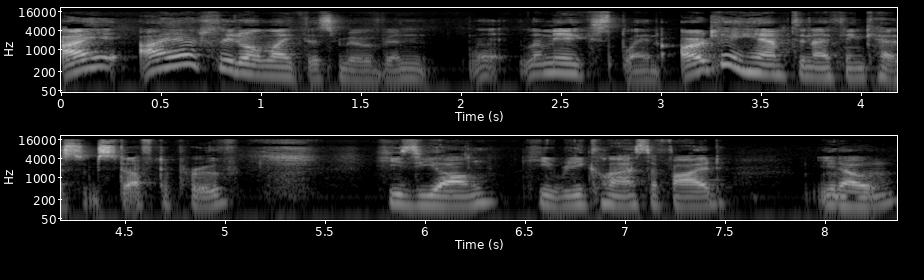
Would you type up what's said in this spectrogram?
I I actually don't like this move, and let, let me explain. R.J. Hampton, I think, has some stuff to prove. He's young. He reclassified. You know,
